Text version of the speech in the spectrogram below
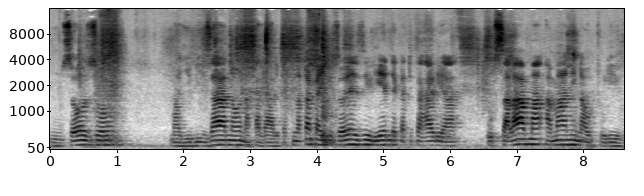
mzozo, majibizano na kadhalika. Tunataka hili zoezi liende katika hali ya usalama, amani na utulivu.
